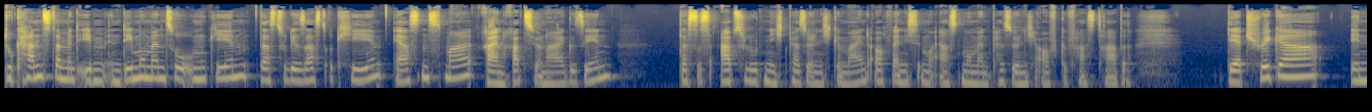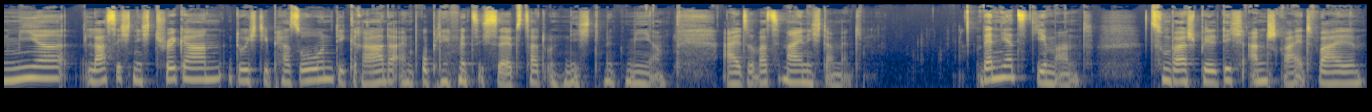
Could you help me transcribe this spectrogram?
du kannst damit eben in dem Moment so umgehen, dass du dir sagst, okay, erstens mal rein rational gesehen, das ist absolut nicht persönlich gemeint, auch wenn ich es im ersten Moment persönlich aufgefasst habe. Der Trigger in mir lasse ich nicht triggern durch die Person, die gerade ein Problem mit sich selbst hat und nicht mit mir. Also, was meine ich damit? Wenn jetzt jemand zum Beispiel dich anschreit, weil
